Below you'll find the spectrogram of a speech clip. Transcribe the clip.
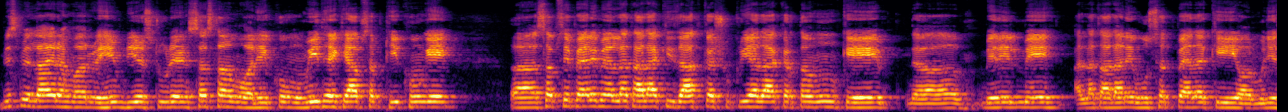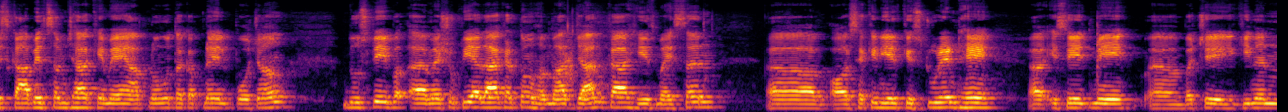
बिसमीम dear students, अस्सलाम उम्मीद है कि आप सब ठीक होंगे। सबसे पहले मैं अल्लाह ताला की ज़ात का शुक्रिया अदा करता हूँ कि मेरे इल्म में अल्लाह ताला ने वसत पैदा की और मुझे इस काबिल समझा कि मैं आप लोगों तक अपना इल्म पहुँचाऊँ। दूसरी मैं शुक्रिया अदा करता हूँ हमाद जान का ही इज़ माई सन और सेकेंड ईयर के स्टूडेंट हैं। इस एज में बच्चे यकीनन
